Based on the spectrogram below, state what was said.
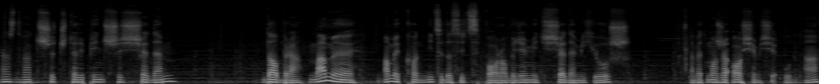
Raz, dwa, trzy, cztery, pięć, sześć, siedem. Dobra, mamy, mamy konnicy dosyć sporo. Będziemy mieć 7 ich już. Nawet może 8 się uda.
